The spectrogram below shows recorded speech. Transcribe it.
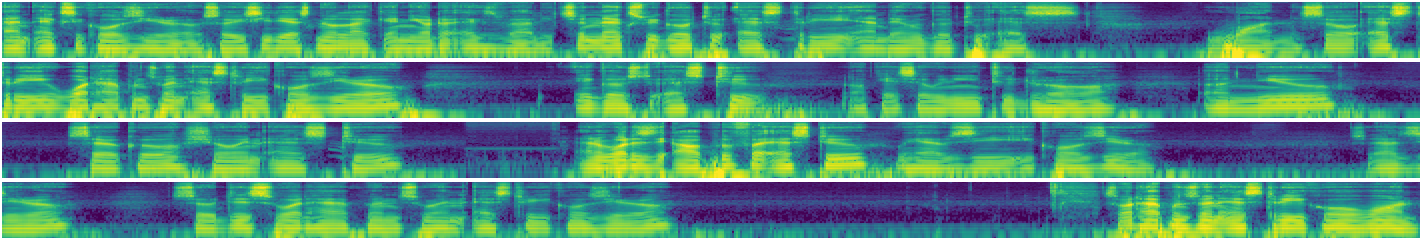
and x equals 0 so you see there's no like any other x value. So next we go to s3 and then we go to s 1 so s3 what happens when s3 equals 0 it goes to s2 okay so we need to draw a new circle showing s2 and what is the output for s2 we have z equals 0 so that's 0 so this is what happens when s3 equals 0 so what happens when s3 equals 1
